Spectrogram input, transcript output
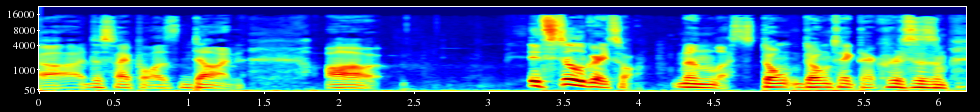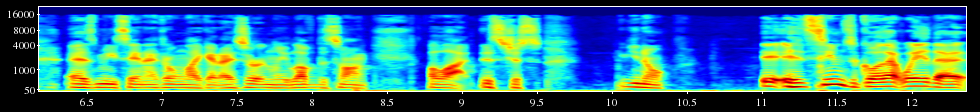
uh, Disciple has done. Uh, it's still a great song, nonetheless. Don't don't take that criticism as me saying I don't like it. I certainly love the song a lot. It's just you know it, it seems to go that way that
